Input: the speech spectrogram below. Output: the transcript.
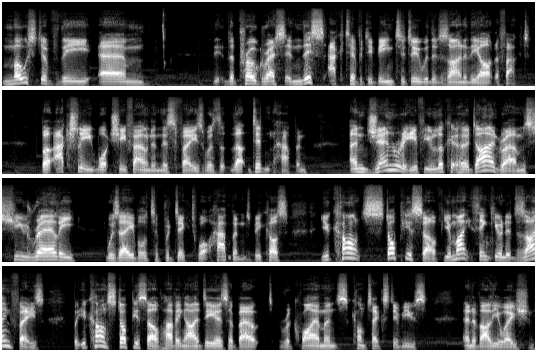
most of the um, the, the progress in this activity being to do with the design of the artifact. But actually, what she found in this phase was that that didn't happen. And generally, if you look at her diagrams, she rarely was able to predict what happened because you can't stop yourself. You might think you're in a design phase, but you can't stop yourself having ideas about requirements, context of use, and evaluation.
